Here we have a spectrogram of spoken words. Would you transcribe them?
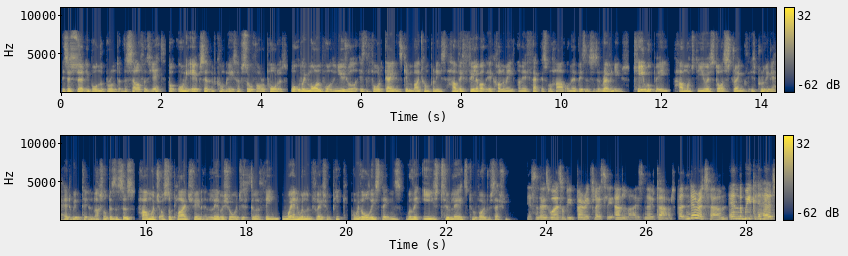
This has certainly borne the brunt of the sell-off as yet, but only 8% of companies have so far reported. What will be more important than usual is the forward guidance given by companies, how they feel about the economy and the effect this will have on their businesses and revenues. Key will be how much the US dollar strength is proving a headwind to international businesses? How much are supply chain and labour shortages still a theme? When will inflation peak? And with all these things, will it ease too late to avoid recession? Yes, and those words will be very closely analysed, no doubt. But nearer term, in the week ahead,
